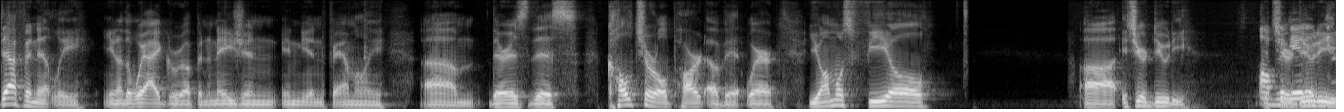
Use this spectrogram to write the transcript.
definitely, you know, the way I grew up in an Asian Indian family, um, there is this cultural part of it where you almost feel uh, it's your duty. It's your duty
